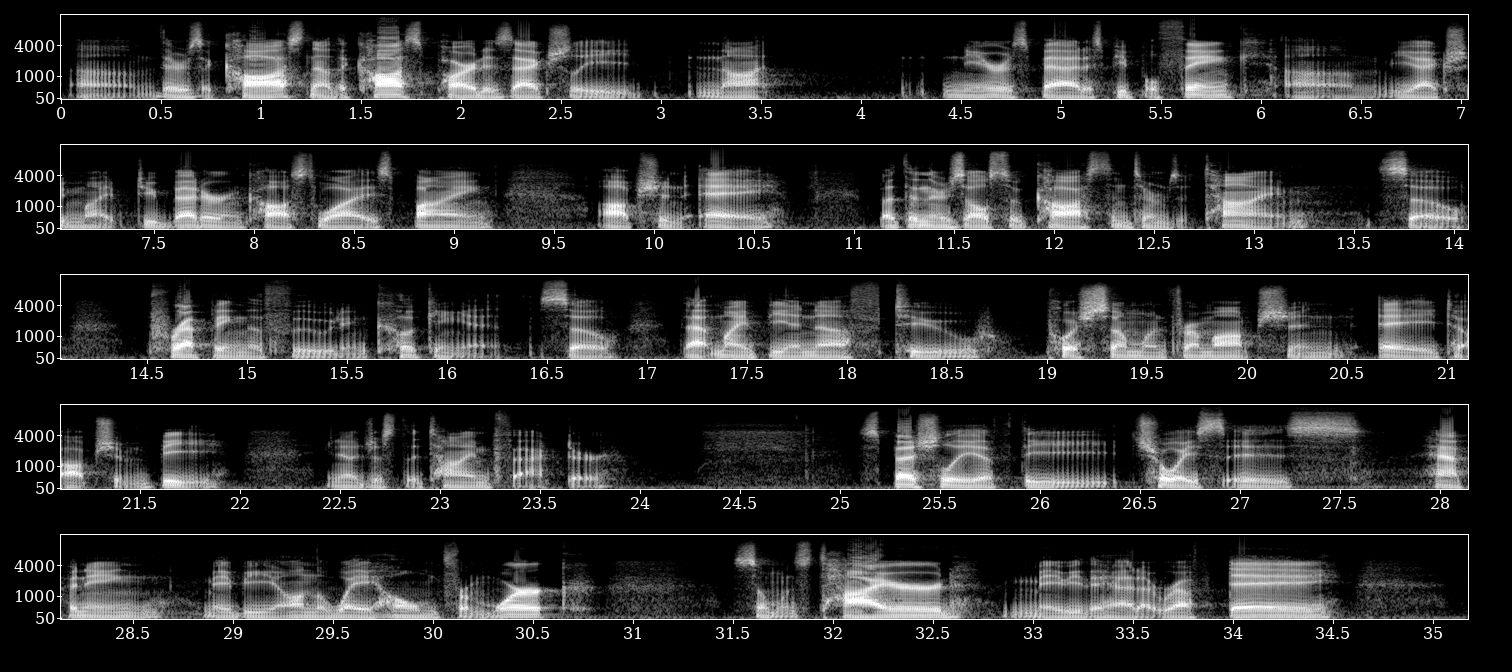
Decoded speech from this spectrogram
Um, there's a cost. Now, the cost part is actually not near as bad as people think. Um, you actually might do better in cost wise buying option A. But then there's also cost in terms of time. So prepping the food and cooking it. So that might be enough to push someone from option A to option B, you know, just the time factor. Especially if the choice is happening maybe on the way home from work someone's tired, maybe they had a rough day,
